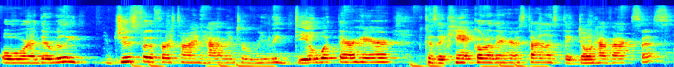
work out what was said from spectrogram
or they're really just for the first time having to really deal with their hair because they can't go to their hairstylist, they don't have access.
